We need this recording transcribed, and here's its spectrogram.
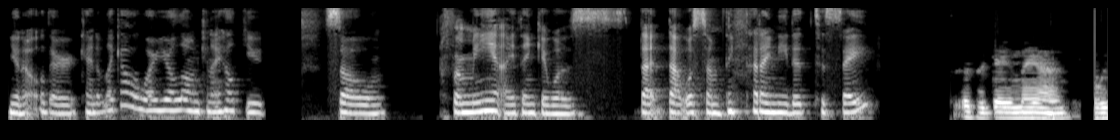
you know, they're kind of like, oh, are you alone? Can I help you? So for me, I think it was that that was something that I needed to say. As a gay man, we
